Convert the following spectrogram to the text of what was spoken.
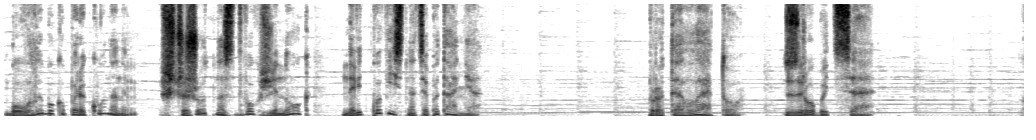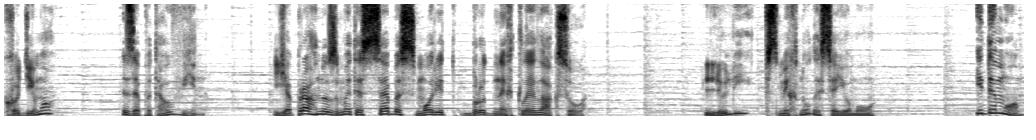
Був глибоко переконаним, що жодна з двох жінок не відповість на це питання. Проте лето зробить це. Ходімо? запитав він. Я прагну змити з себе сморід брудних тлейлаксу. Люлі всміхнулася йому. Ідемо,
